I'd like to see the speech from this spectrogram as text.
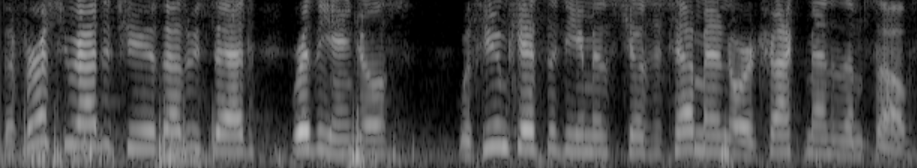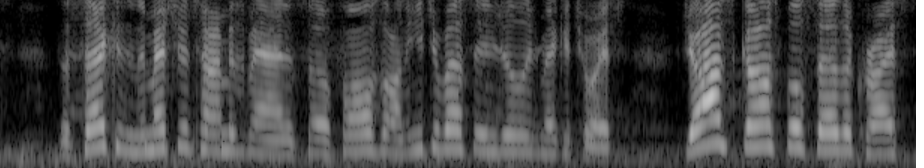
The first who had to choose, as we said, were the angels, with whom case the demons chose to tempt men or attract men to themselves. The second, the dimension of time is man, and so it falls on each of us individually to make a choice. John's gospel says of Christ,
